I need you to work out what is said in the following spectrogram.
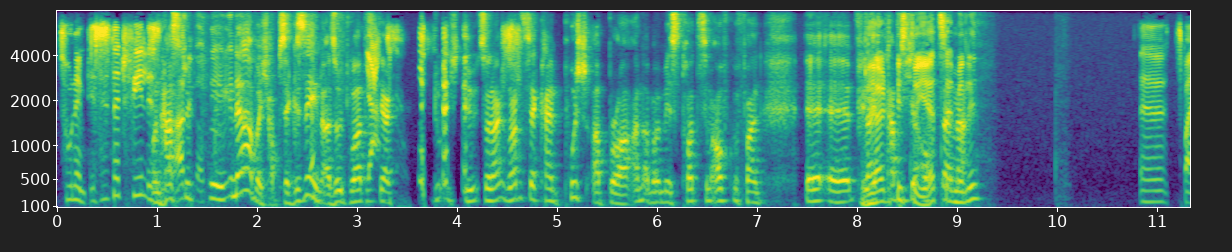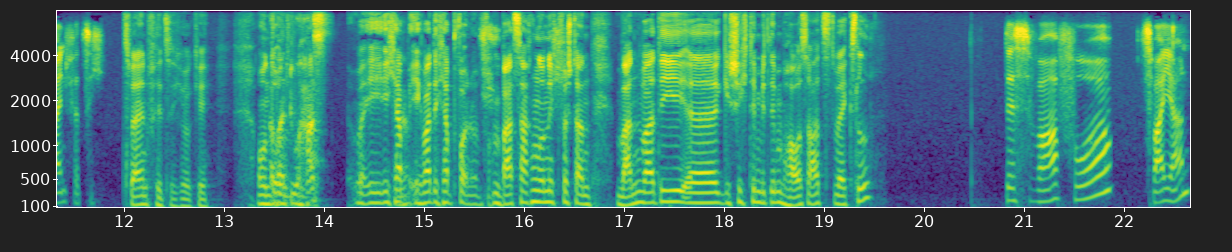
zunimmt. Es ist nicht viel. und hast du, nee, na, aber ich habe es ja gesehen. Also du hattest ja, ja du, ich, du, solange, du hattest ja kein Push-Up-Bra an, aber mir ist trotzdem aufgefallen. Äh, äh, Wie alt bist du jetzt, Emily? Äh, 42. 42, okay. Und, aber und, du hast. Ich habe, ja. ich, warte, ich habe ein paar Sachen noch nicht verstanden. Wann war die äh, Geschichte mit dem Hausarztwechsel? Das war vor zwei Jahren.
